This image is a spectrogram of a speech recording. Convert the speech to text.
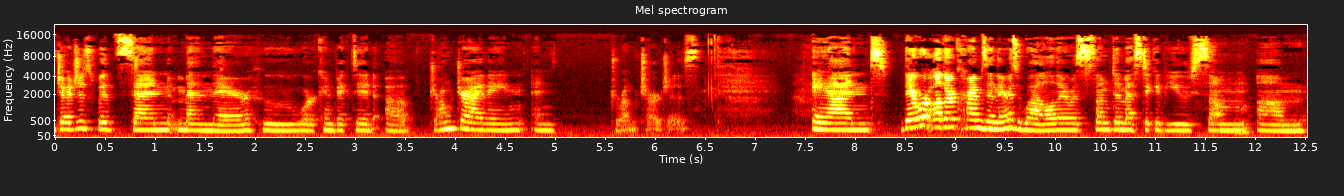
judges would send men there who were convicted of drunk driving and drug charges. And there were other crimes in there as well. There was some domestic abuse, some um,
